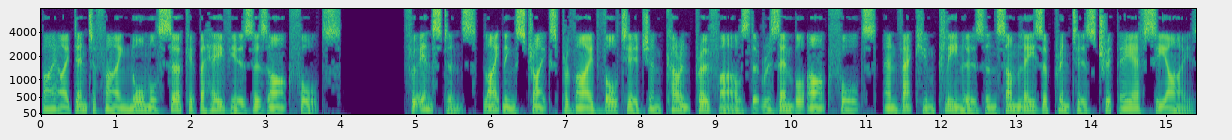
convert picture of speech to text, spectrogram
by identifying normal circuit behaviors as arc faults. For instance, lightning strikes provide voltage and current profiles that resemble arc faults, and vacuum cleaners and some laser printers trip AFCIs.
